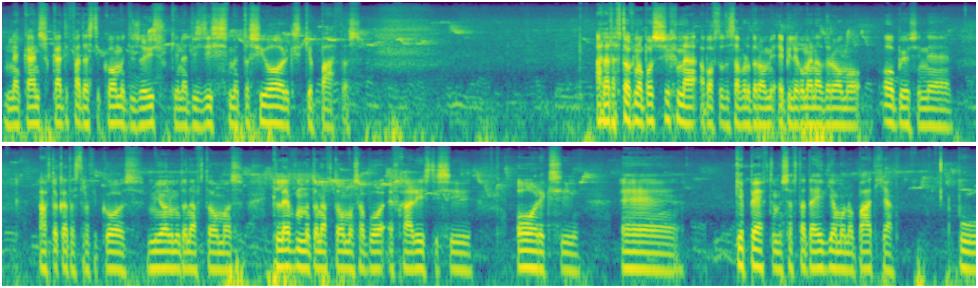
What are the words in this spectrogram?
να κάνεις κάτι φανταστικό με τη ζωή σου και να τη ζήσεις με τόση όρεξη και πάθος. Αλλά ταυτόχρονα πόσο συχνά από αυτό το σταυροδρόμι επιλέγουμε ένα δρόμο ο οποίος είναι αυτοκαταστροφικός, μειώνουμε τον εαυτό μας, κλέβουμε τον εαυτό μας από ευχαρίστηση, όρεξη ε, και πέφτουμε σε αυτά τα ίδια μονοπάτια που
